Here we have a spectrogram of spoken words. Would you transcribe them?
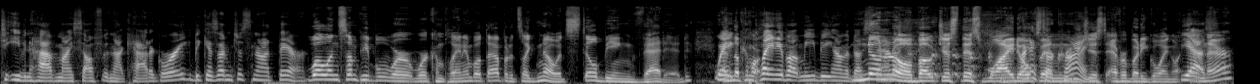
to even have myself in that category because I'm just not there. Well, and some people were were complaining about that, but it's like, no, it's still being vetted. Wait, and the par- complaining about me being on the best. No, no, no, about just this wide I'm gonna start open, just everybody going Yes. in there.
